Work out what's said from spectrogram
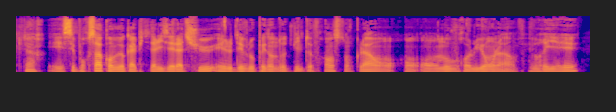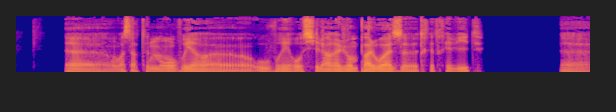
C'est clair. Et c'est pour ça qu'on veut capitaliser là-dessus et le développer dans d'autres villes de France. Donc là, on, on- on ouvre Lyon là en février. Euh, on va certainement ouvrir, euh, ouvrir aussi la région paloise euh, très très vite. Euh,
